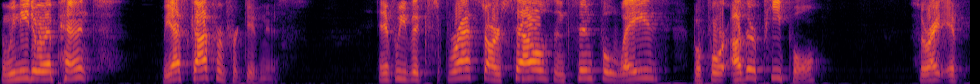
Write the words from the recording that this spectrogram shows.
And we need to repent. We ask God for forgiveness. And if we've expressed ourselves in sinful ways before other people, so right, if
